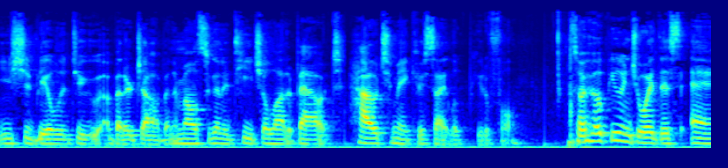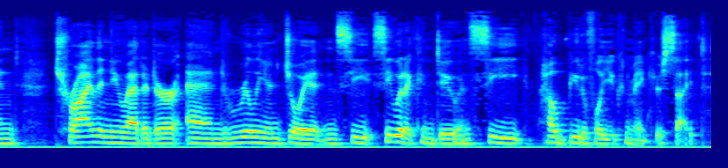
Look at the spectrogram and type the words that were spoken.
you should be able to do a better job. And I'm also going to teach a lot about how to make your site look beautiful. So I hope you enjoyed this and try the new editor and really enjoy it and see see what it can do and see how beautiful you can make your site.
